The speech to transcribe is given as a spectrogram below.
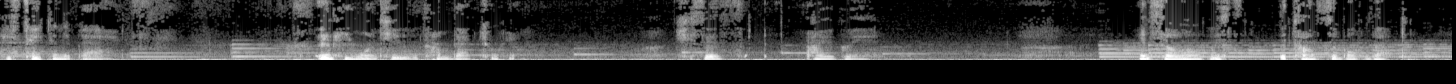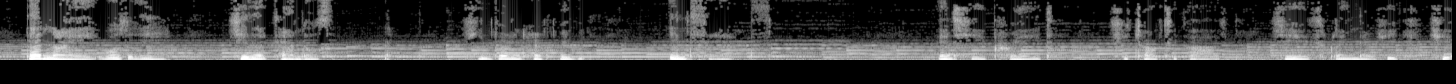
he's taking it back. And he wants you to come back to him. She says, I agree. And so Miss the constable left. That night, Rosalie, she lit candles. She burned her favorite incense. And she prayed. She talked to God. She explained that she she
